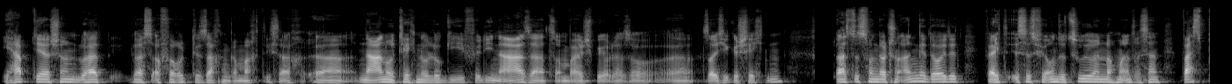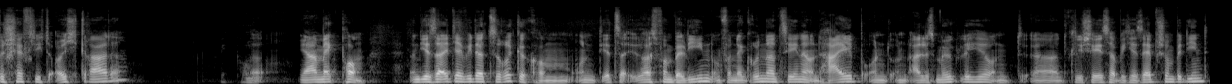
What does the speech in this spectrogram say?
Ihr habt ja schon, du hast, du hast auch verrückte Sachen gemacht. Ich sag äh, Nanotechnologie für die NASA zum Beispiel oder so, äh, solche Geschichten. Du hast es von gerade schon angedeutet. Vielleicht ist es für unsere Zuhörer nochmal interessant. Was beschäftigt euch gerade? MacPom. Äh, ja, MacPom. Und ihr seid ja wieder zurückgekommen. Und jetzt, du hast von Berlin und von der Gründerszene und Hype und, und alles Mögliche und äh, Klischees habe ich ja selbst schon bedient.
